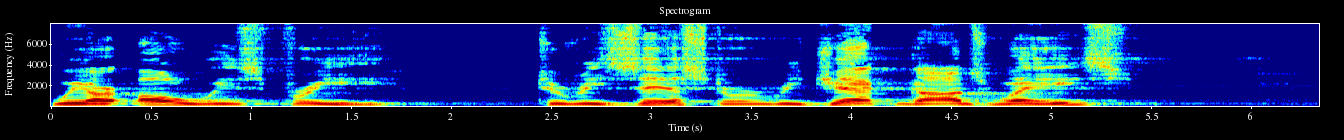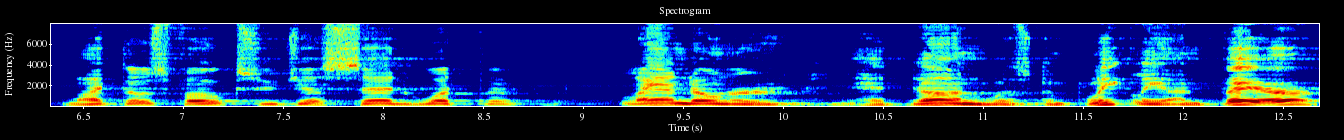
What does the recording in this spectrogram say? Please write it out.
We are always free to resist or reject God's ways, like those folks who just said what the landowner had done was completely unfair.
